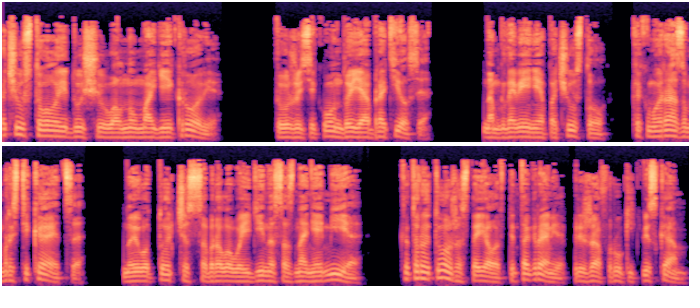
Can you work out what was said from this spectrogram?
почувствовала идущую волну магии крови. В ту же секунду я обратился. На мгновение почувствовал, как мой разум растекается, но его тотчас собрало воедино сознание Мия, которая тоже стояла в пентаграмме, прижав руки к вискам.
